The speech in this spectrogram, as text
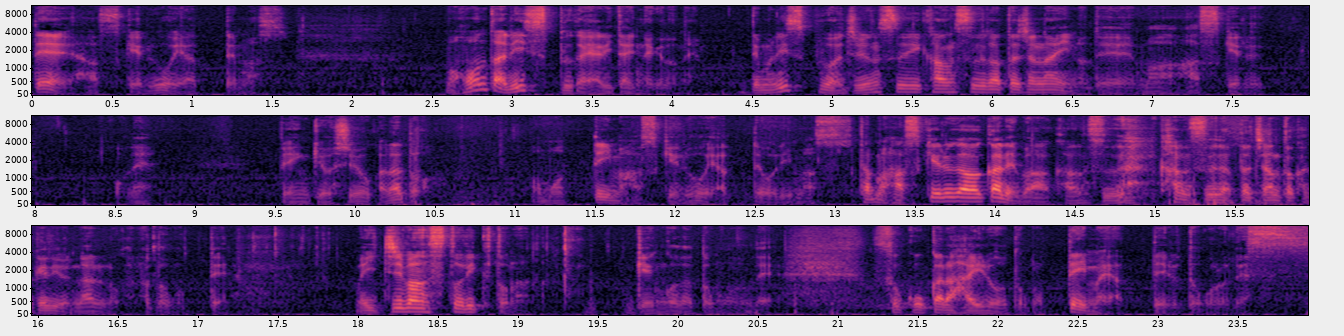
てハスケルをやってます、まあ、本当はリスプがやりたいんだけどね。でもリスプは純粋関数型じゃないので、まあ、ハスケルをね勉強しようかなと思って今 Haskell をやっております。多分 Haskell が分かれば関数 関数型ちゃんと書けるようになるのかなと思って、まあ、一番 strict な言語だと思うのでそこから入ろうと思って今やっているところです。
